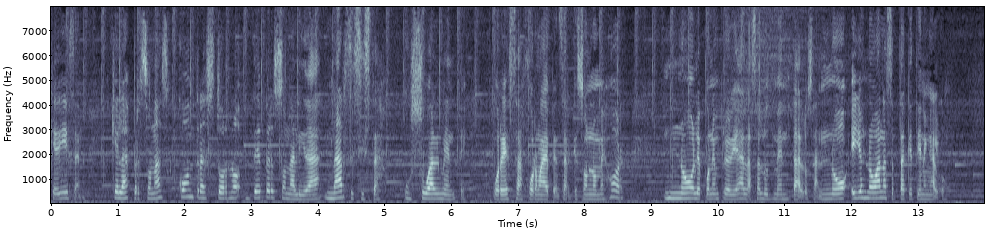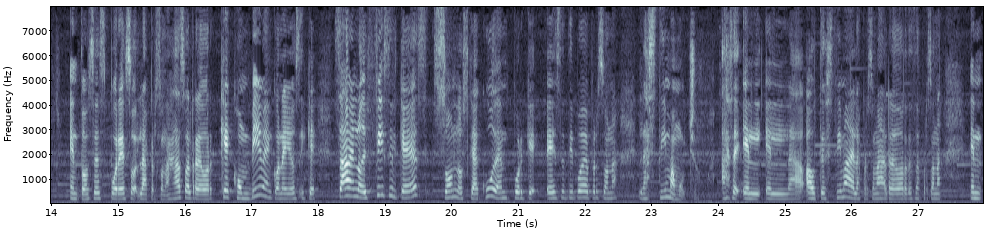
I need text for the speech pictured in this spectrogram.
que dicen que las personas con trastorno de personalidad narcisista usualmente por esa forma de pensar que son lo mejor, no le ponen prioridad a la salud mental, o sea, no ellos no van a aceptar que tienen algo. Entonces, por eso las personas a su alrededor que conviven con ellos y que saben lo difícil que es, son los que acuden porque este tipo de persona lastima mucho hace el, la autoestima de las personas alrededor de esas personas. En,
